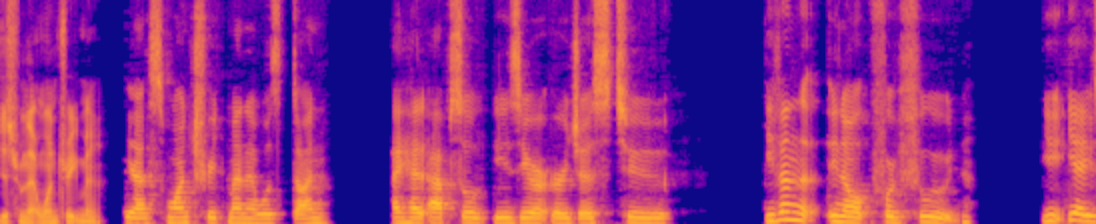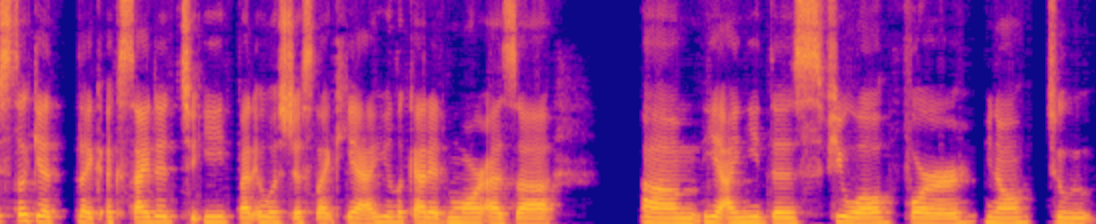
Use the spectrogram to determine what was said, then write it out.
just from that one treatment. Yes, one treatment and it was done. I had absolutely zero urges to even you know for food. You yeah you still get like excited to eat but it was just like yeah you look at it more as a um yeah i need this fuel for you know to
